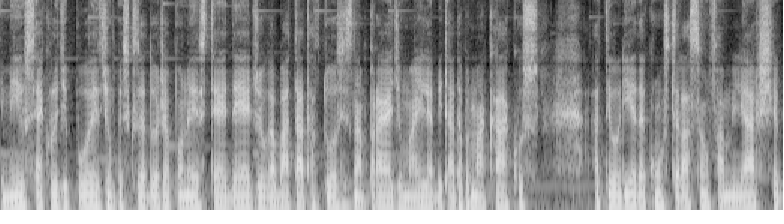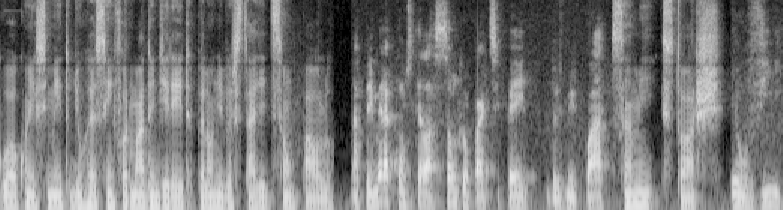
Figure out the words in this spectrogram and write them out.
E meio século depois de um pesquisador japonês ter a ideia de jogar batatas doces na praia de uma ilha habitada por macacos, a teoria da constelação familiar chegou ao conhecimento de um recém-formado em Direito pela Universidade de São Paulo. Na primeira constelação que eu participei, em 2004, Sami Storch, eu vi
